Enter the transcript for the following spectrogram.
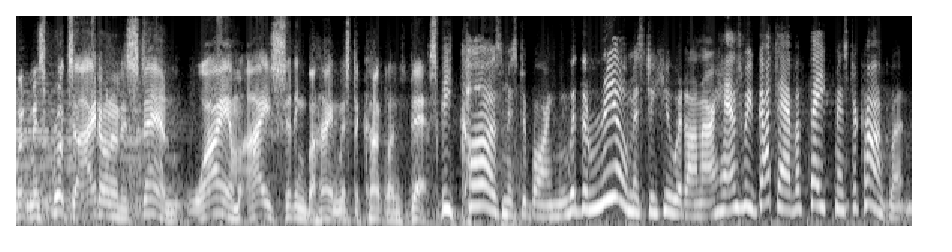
But, Miss Brooks, I don't understand. Why am I sitting behind Mr. Conklin's desk? Because, Mr. Boynton, with the real Mr. Hewitt on our hands, we've got to have a fake Mr. Conklin.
